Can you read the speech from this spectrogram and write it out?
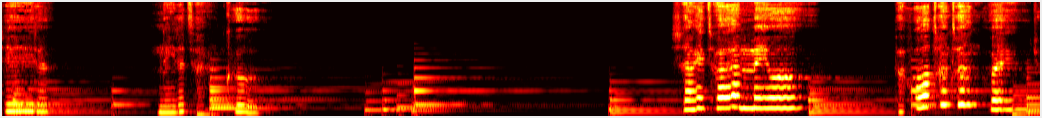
记得你的残酷，像一团迷雾，把我团团围住。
